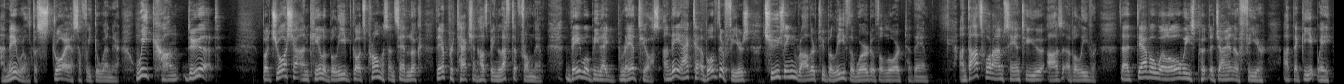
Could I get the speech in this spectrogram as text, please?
and they will destroy us if we go in there. We can't do it. But Joshua and Caleb believed God's promise and said, Look, their protection has been lifted from them. They will be like bread to us. And they acted above their fears, choosing rather to believe the word of the Lord to them. And that's what I'm saying to you as a believer. The devil will always put the giant of fear at the gateway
